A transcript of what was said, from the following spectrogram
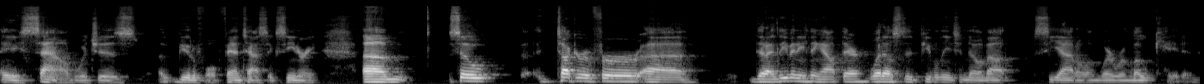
a sound, which is beautiful, fantastic scenery. Um, so, Tucker, for uh, did I leave anything out there? What else did people need to know about Seattle and where we're located?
